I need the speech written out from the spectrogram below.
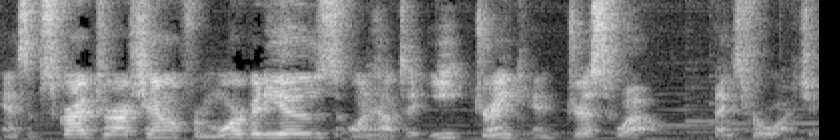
and subscribe to our channel for more videos on how to eat, drink, and dress well. Thanks for watching.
